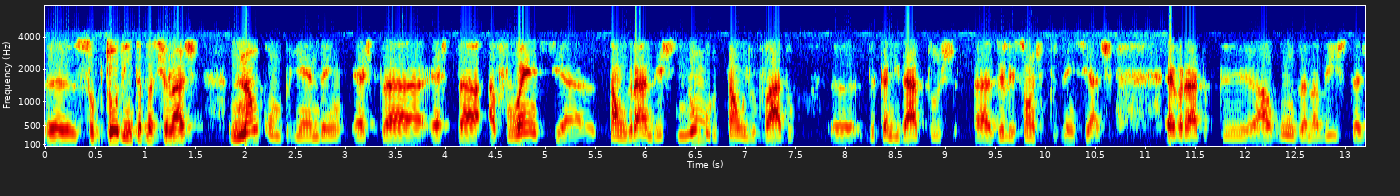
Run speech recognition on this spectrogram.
uh, sobretudo internacionais, não compreendem esta, esta afluência tão grande, este número tão elevado de candidatos às eleições presidenciais. É verdade que alguns analistas,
